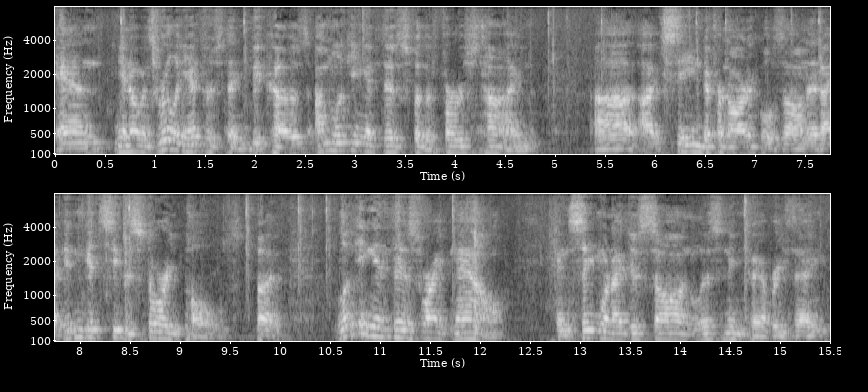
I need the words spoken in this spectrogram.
And, you know, it's really interesting because I'm looking at this for the first time. Uh, I've seen different articles on it. I didn't get to see the story poles, but looking at this right now and seeing what I just saw and listening to everything,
